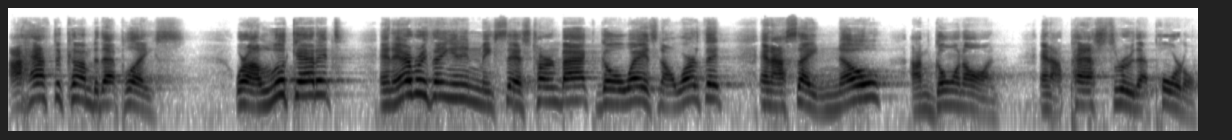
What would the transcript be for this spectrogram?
I have to come to that place where I look at it and everything in me says, turn back, go away, it's not worth it. And I say, no, I'm going on. And I pass through that portal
